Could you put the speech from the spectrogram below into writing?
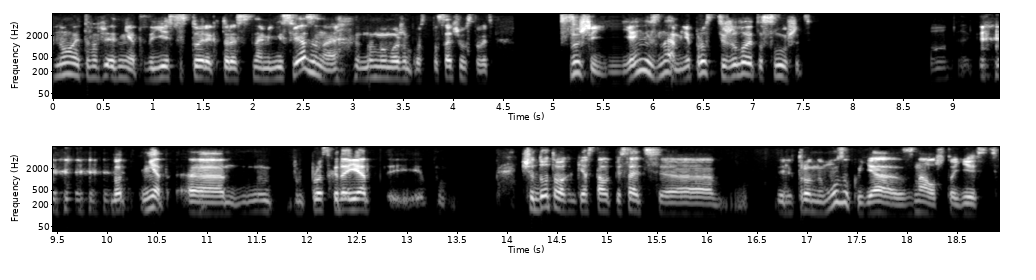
Ну, это вообще... Нет, есть история, которая с нами не связана, но мы можем просто посочувствовать. Слушай, я не знаю, мне просто тяжело это слушать. Вот нет, э, ну, просто когда я еще до того, как я стал писать э, электронную музыку, я знал, что есть,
